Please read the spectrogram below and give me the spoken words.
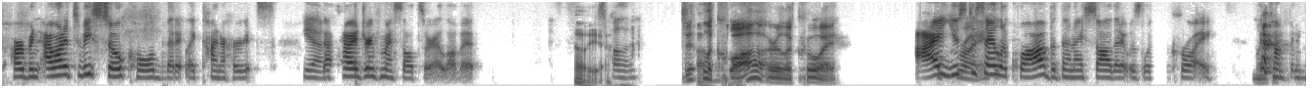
carbon. I want it to be so cold that it like kind of hurts. Yeah. That's how I drink my seltzer. I love it. Hell yeah. Solid. Is it LaCroix or LaCroix? I used to say LaCroix, but then I saw that it was LaCroix. The company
